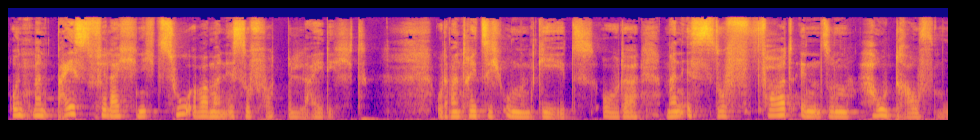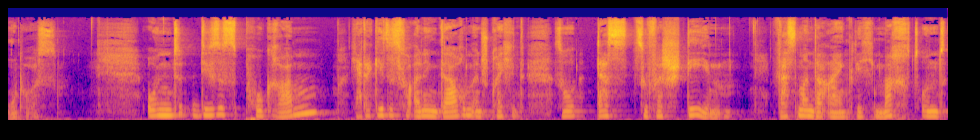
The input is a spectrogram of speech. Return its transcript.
und man beißt vielleicht nicht zu, aber man ist sofort beleidigt. Oder man dreht sich um und geht. Oder man ist sofort in so einem Hau drauf Modus. Und dieses Programm, ja, da geht es vor allen Dingen darum, entsprechend so das zu verstehen was man da eigentlich macht und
